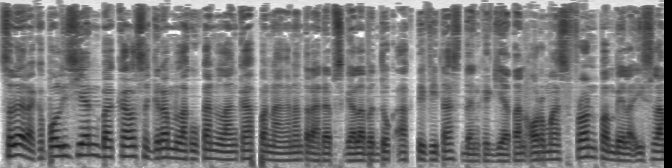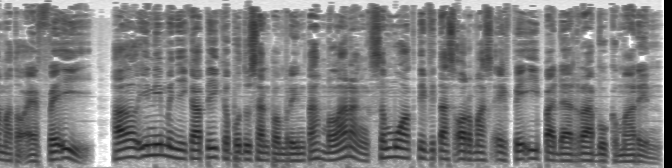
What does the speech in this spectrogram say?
Saudara, kepolisian bakal segera melakukan langkah penanganan terhadap segala bentuk aktivitas dan kegiatan Ormas Front Pembela Islam atau FPI. Hal ini menyikapi keputusan pemerintah melarang semua aktivitas Ormas FPI pada Rabu kemarin.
